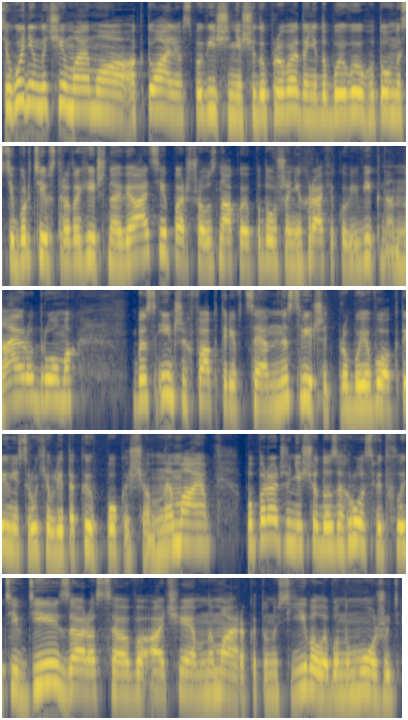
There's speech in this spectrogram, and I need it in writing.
Сьогодні вночі маємо актуальне сповіщення щодо приведення до бойової готовності бортів стратегічної авіації. Першою ознакою подовжені графікові вікна на аеродромах. Без інших факторів це не свідчить про бойову активність рухів літаків. Поки що немає. Попередження щодо загроз від флотів діють зараз. е, В АЧМ немає ракетоносіїв, але вони можуть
